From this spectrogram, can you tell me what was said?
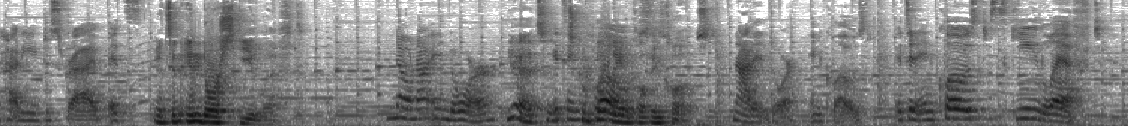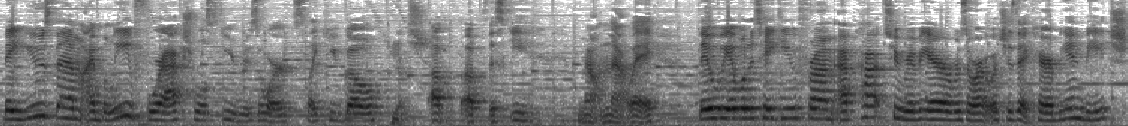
how do you describe? It's it's an indoor ski lift. No, not indoor, Yeah, it's It's it's, completely enclosed. enclosed. not indoor, enclosed. It's an enclosed ski lift. They use them, I believe, for actual ski resorts. Like you go Yes. up up the ski mountain that way. They will be able to take you from Epcot to Riviera Resort, which is at Caribbean Beach.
